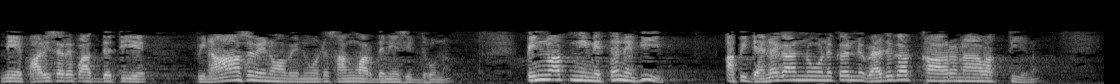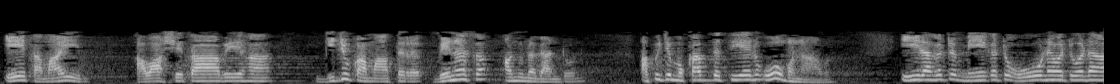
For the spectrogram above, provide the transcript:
මේ පරිසර පද්ධතිය විනාශ වෙනව වෙනුවට සංවර්ධනය සිද්ධ වුණා. පින්වත්නි මෙතනදී අපි දැනගන්න ඕන කරන වැදගත් කාරණාවක් තියෙනවා. ඒ තමයි අවශ්‍යතාවය හා ගිජුකම අතර වෙනස අඳුන ගන්න ඕන. අපිට මොකද්ද තියෙන ඕමනාව? ඊළඟට මේකට ඕනවට වඩා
